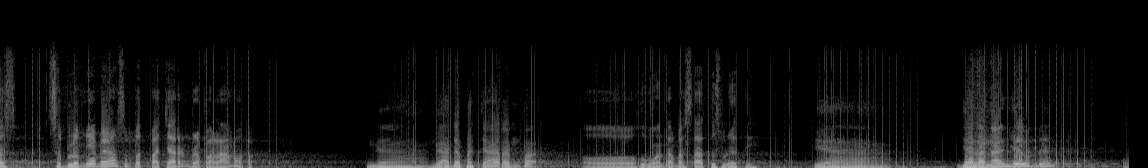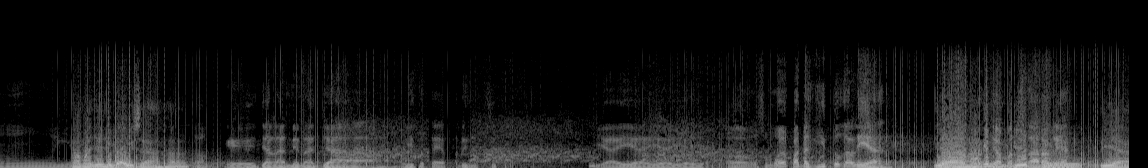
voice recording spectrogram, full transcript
oh, sebelumnya memang sempat pacaran berapa lama pak? Enggak, enggak ada pacaran Pak. Oh, hubungan tanpa status berarti. Ya, jalan aja udah. Iya. Namanya juga usaha. Oke, jalanin aja. Itu kayak prinsip. Iya iya iya iya. iya. Oh, semuanya pada gitu kali ya. Ya Anak mungkin zaman gitu. sekarang ya. Iya.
